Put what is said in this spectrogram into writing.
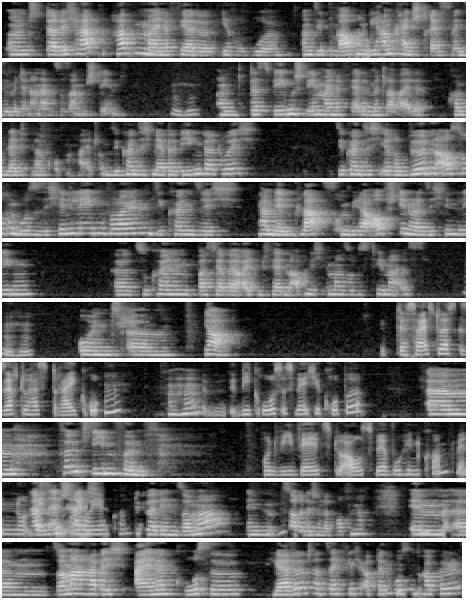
Und dadurch hat, haben meine Pferde ihre Ruhe. Und sie brauchen, die haben keinen Stress, wenn sie mit den anderen zusammenstehen. Mhm. Und deswegen stehen meine Pferde mittlerweile komplett in der Gruppenhaltung. Sie können sich mehr bewegen dadurch. Sie können sich ihre Böden aussuchen, wo sie sich hinlegen wollen. Sie können sich, haben den Platz, um wieder aufstehen oder sich hinlegen äh, zu können, was ja bei alten Pferden auch nicht immer so das Thema ist. Mhm. Und ähm, ja. Das heißt, du hast gesagt, du hast drei Gruppen. Mhm. Wie groß ist welche Gruppe? Ähm, 5, 7, 5. Und wie wählst du aus, wer wohin kommt, wenn, das wenn ein neuer kommt? Über den Sommer. In, mhm. sorry, dass ich unterbrochen habe. Im ähm, Sommer habe ich eine große Herde tatsächlich auf der mhm. großen Koppel.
